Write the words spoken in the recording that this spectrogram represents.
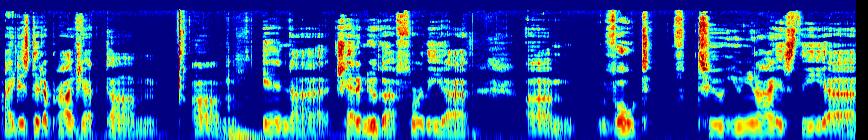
I just did a project um, um, in uh, Chattanooga for the uh, um, vote to unionize the uh,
